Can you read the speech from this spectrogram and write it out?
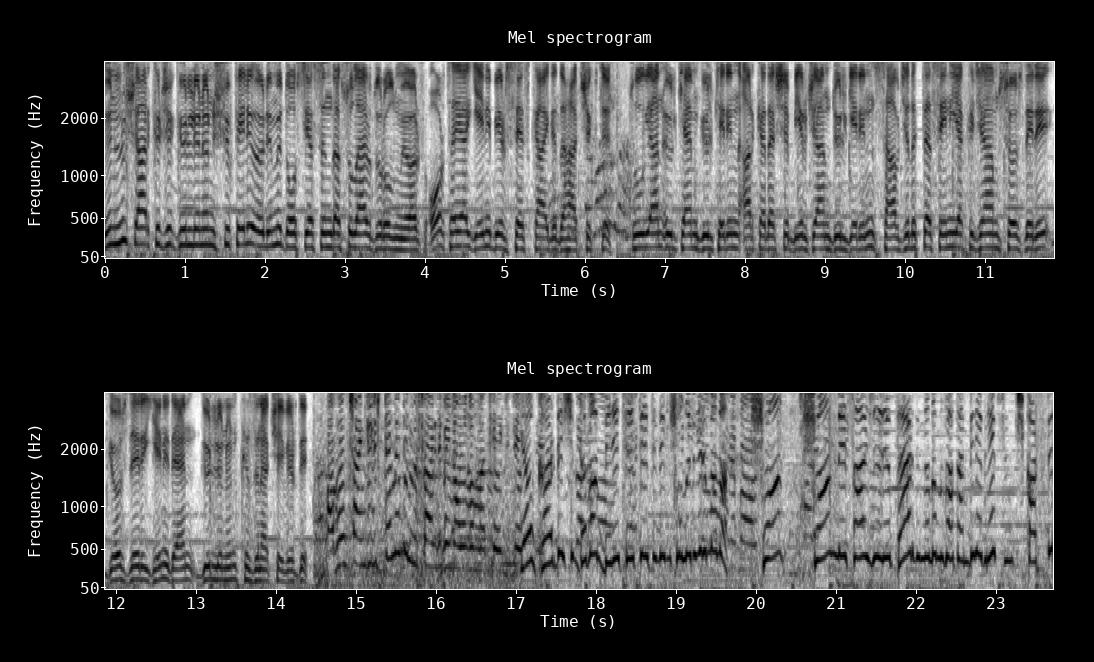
Ünlü şarkıcı Güllü'nün şüpheli ölümü dosyasında sular durulmuyor. Ortaya yeni bir ses kaydı daha çıktı. Tuğyan Ülkem Gülter'in arkadaşı Bircan Dülger'in savcılıkta seni yakacağım sözleri gözleri yeniden Güllü'nün kızına çevirdi. Abla sen gelip demedin mi Ferdi beni oğlumla tehdit etti? Ya kardeşim tamam beni tehdit demiş olabilirim ama şu an şu an mesajları Ferdi'nin adamı zaten birebir hepsini çıkarttı.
